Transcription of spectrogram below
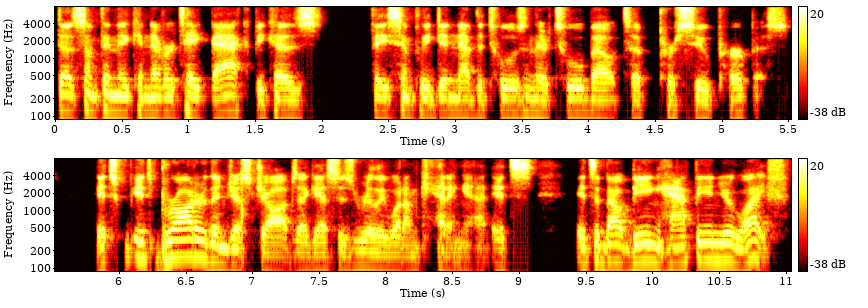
does something they can never take back because they simply didn't have the tools in their tool belt to pursue purpose. It's it's broader than just jobs, I guess is really what I'm getting at. It's it's about being happy in your life,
